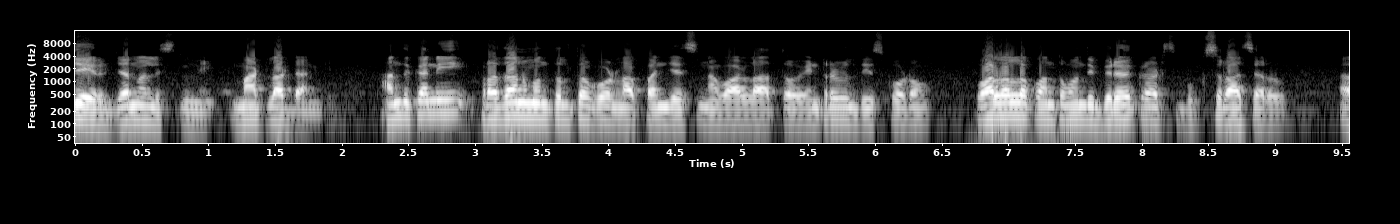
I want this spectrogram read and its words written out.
చేయరు జర్నలిస్టుల్ని మాట్లాడడానికి. అందుకని ప్రధానమంత్రులతో కూడా పనిచేసిన వాళ్ళతో ఇంటర్వ్యూలు తీసుకోవడం వాళ్ళల్లో కొంతమంది బ్యూరోక్రాట్స్ బుక్స్ రాశారు ఆ,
